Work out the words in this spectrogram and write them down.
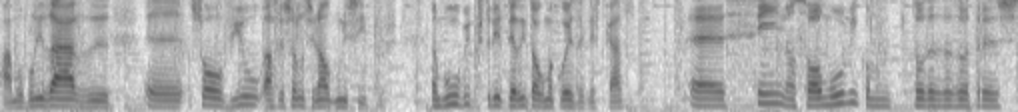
à mobilidade, uh, só ouviu a Associação Nacional de Municípios. A MUBI gostaria de ter dito alguma coisa neste caso? Uh, sim, não só a MUBI, como todas as outras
